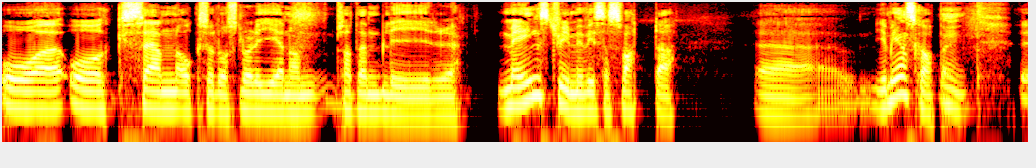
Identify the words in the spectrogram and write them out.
Och, och sen också då slår igenom så att den blir mainstream i vissa svarta eh, gemenskaper. Eh,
